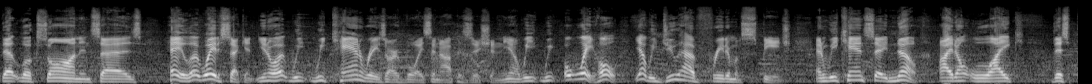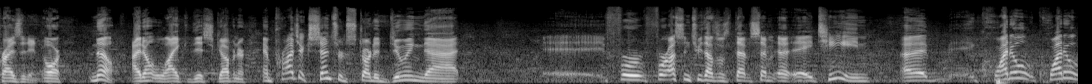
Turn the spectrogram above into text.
that looks on and says, "Hey, wait a second. You know what? We, we can raise our voice in opposition. You know, we, we oh wait, hold, yeah, we do have freedom of speech, and we can say no, I don't like this president, or no, I don't like this governor." And Project Censored started doing that for for us in 2018. Uh, quite a quite a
